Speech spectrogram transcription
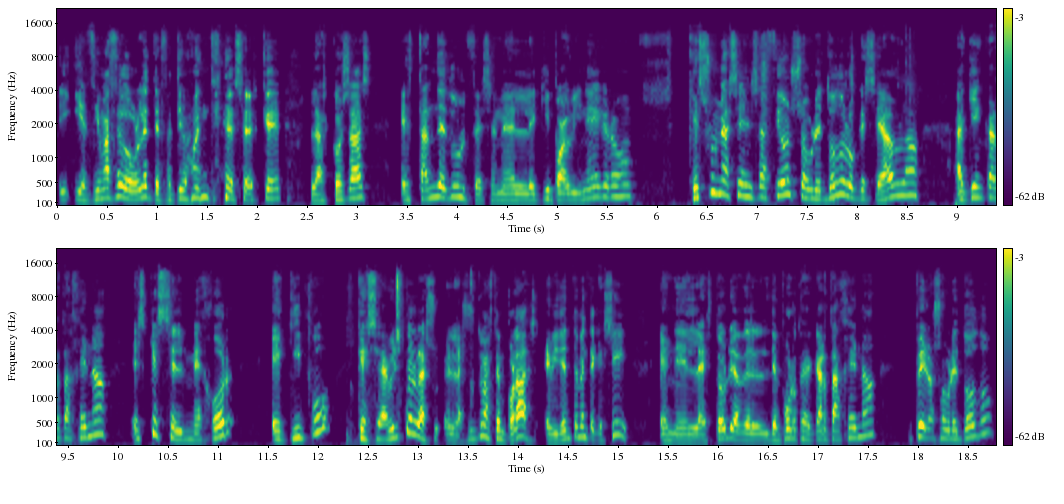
y, y, encima hace doblete, efectivamente. es que las cosas están de dulces en el equipo albinegro, que es una sensación, sobre todo lo que se habla aquí en Cartagena, es que es el mejor equipo que se ha visto en las, últimas temporadas. Evidentemente que sí, en, la historia del deporte de Cartagena, pero sobre todo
